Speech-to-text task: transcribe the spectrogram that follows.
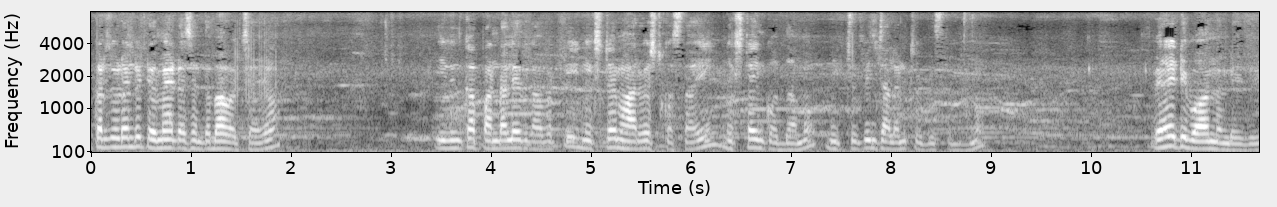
ఇక్కడ చూడండి టొమాటోస్ ఎంత బాగా వచ్చాయో. ఇవి ఇంకా పండలేదు కాబట్టి నెక్స్ట్ టైం హార్వెస్ట్కి వస్తాయి. నెక్స్ట్ టైం కొద్దాము. మీకు చూపించాలని చూపిస్తున్నాను. వెరైటీ బాగుందండి ఇది.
